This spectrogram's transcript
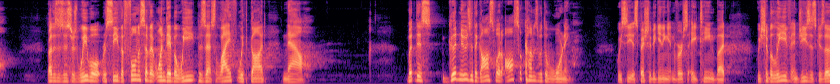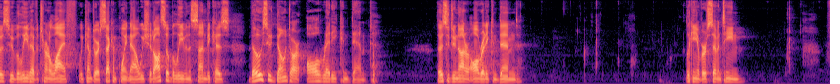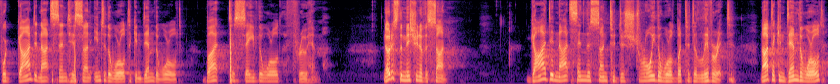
Brothers and sisters, we will receive the fullness of it one day, but we possess life with God now. But this good news of the gospel, it also comes with a warning. We see, especially beginning it in verse 18, but we should believe in Jesus because those who believe have eternal life. We come to our second point now. We should also believe in the Son because those who don't are already condemned. Those who do not are already condemned. Looking at verse 17. For God did not send his Son into the world to condemn the world, but to save the world through him. Notice the mission of the Son. God did not send the Son to destroy the world, but to deliver it, not to condemn the world,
